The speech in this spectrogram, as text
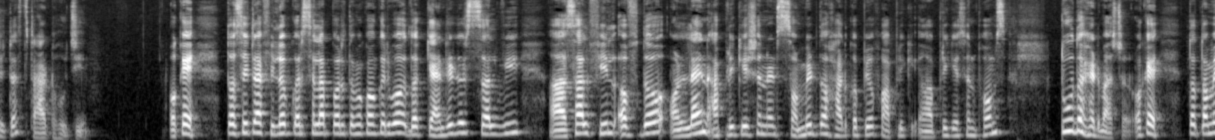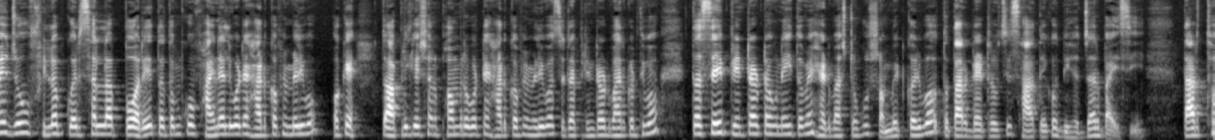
সেটা স্টার্ট হচ্ছে ओके तो सीटा फिलअप कर सारापर तुम कौन uh, तो कर द candidate shall we shall fill up the online application and submit the hard copy of application forms to the headmaster okay तो तुम जो फिलअप कर सारापर तो तुमको फाइनाली गोटे हार्ड कपी मिल ओके तो आप्लिकेसन फर्म्र गोटे हार्ड कपी से प्रिंट आउट बाहर कर तो से प्रिंट आउट को नहीं तुम हेडमास्टर को सबमिट कर तो तार डेट रही सात एक दुई हजार बैश तार्थ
